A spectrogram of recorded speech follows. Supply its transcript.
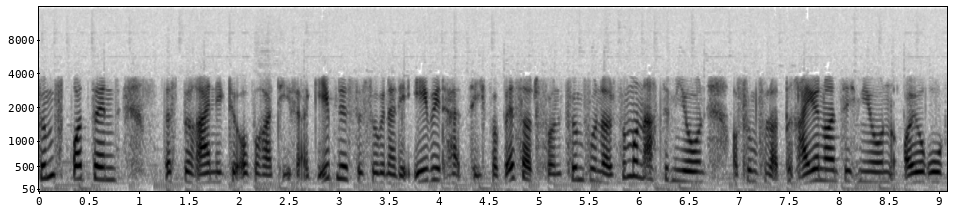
5 Prozent. Das bereinigte operative Ergebnis, das sogenannte EBIT, hat sich verbessert von 585 Millionen auf 593 Millionen Euro.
